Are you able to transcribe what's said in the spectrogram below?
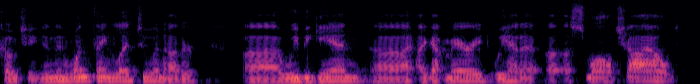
coaching. And then one thing led to another. Uh, we began, uh, I, got married. We had a, a small child,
